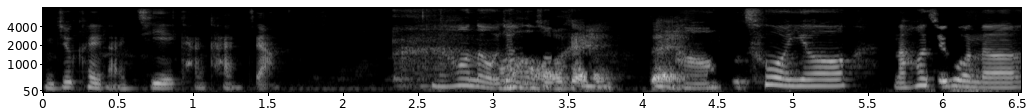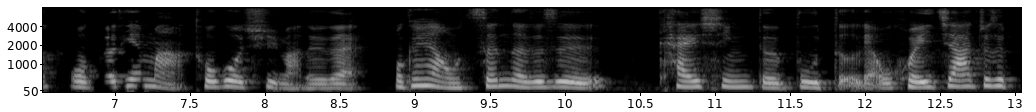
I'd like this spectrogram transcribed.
你就可以来接看看这样。然后呢，我就说，OK，对，好，不错哟。然后结果呢，我隔天嘛拖过去嘛，对不对？我跟你讲，我真的就是开心的不得了。我回家就是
